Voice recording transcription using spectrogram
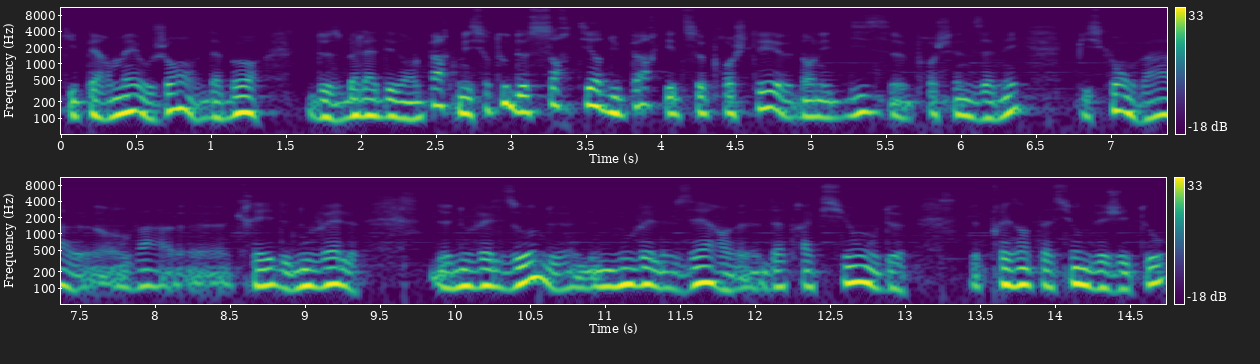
qui permet aux gens d'abord de se balader dans le parc, mais surtout de sortir du parc et de se projeter euh, dans les dix euh, prochaines années, puisqu'on va, euh, on va créer de nouvelles, zones, de, nouvelles aires d'attraction ou de, présentation de végétaux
